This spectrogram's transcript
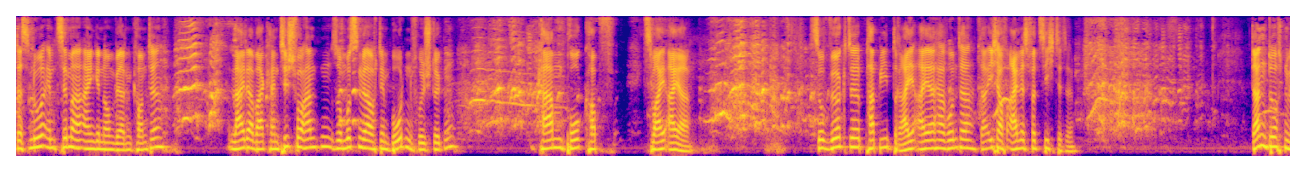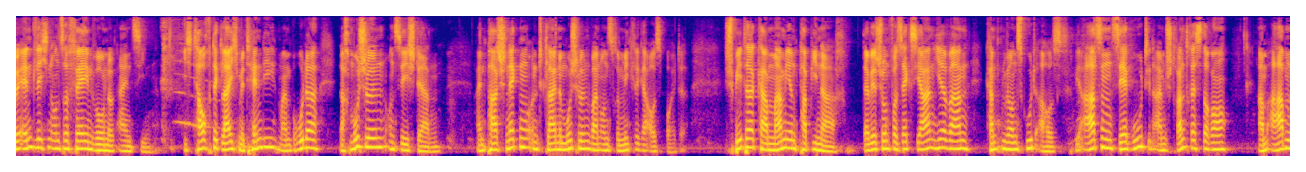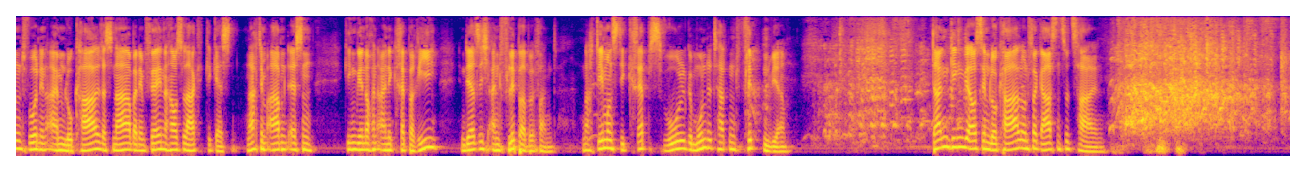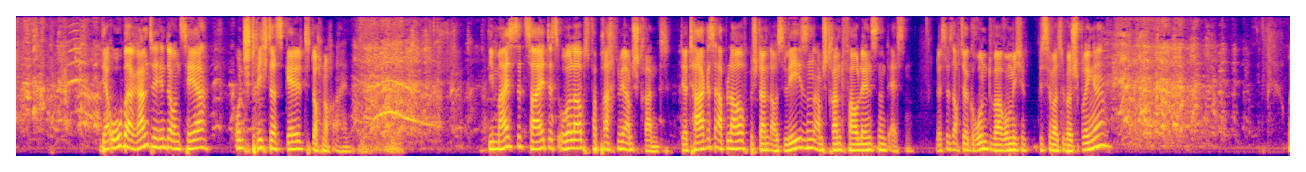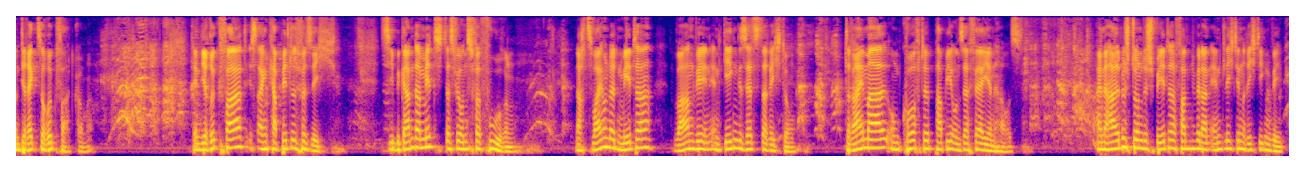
das nur im Zimmer eingenommen werden konnte. Leider war kein Tisch vorhanden, so mussten wir auf dem Boden frühstücken. Kamen pro Kopf zwei Eier. So wirkte Papi drei Eier herunter, da ich auf eines verzichtete. Dann durften wir endlich in unsere Ferienwohnung einziehen. Ich tauchte gleich mit Handy, meinem Bruder, nach Muscheln und Seesternen. Ein paar Schnecken und kleine Muscheln waren unsere mickrige Ausbeute. Später kamen Mami und Papi nach. Da wir schon vor sechs Jahren hier waren, kannten wir uns gut aus. Wir aßen sehr gut in einem Strandrestaurant. Am Abend wurden in einem Lokal, das nahe bei dem Ferienhaus lag, gegessen. Nach dem Abendessen gingen wir noch in eine Creperie, in der sich ein Flipper befand. Nachdem uns die Crepes wohl gemundet hatten, flippten wir. Dann gingen wir aus dem Lokal und vergaßen zu zahlen. Der Ober rannte hinter uns her und strich das Geld doch noch ein. Die meiste Zeit des Urlaubs verbrachten wir am Strand. Der Tagesablauf bestand aus Lesen, am Strand faulenzen und Essen. Das ist auch der Grund, warum ich ein bisschen was überspringe und direkt zur Rückfahrt komme. Denn die Rückfahrt ist ein Kapitel für sich. Sie begann damit, dass wir uns verfuhren. Nach 200 Meter waren wir in entgegengesetzter Richtung. Dreimal umkurfte Papi unser Ferienhaus. Eine halbe Stunde später fanden wir dann endlich den richtigen Weg.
